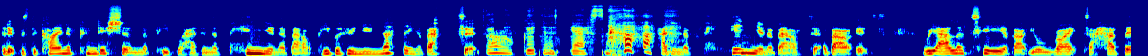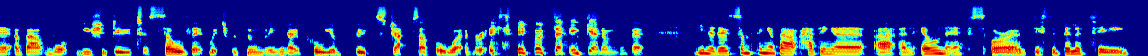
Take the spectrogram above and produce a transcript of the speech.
that it was the kind of condition that people had an opinion about, people who knew nothing about it Oh, goodness, yes. had an opinion about it, about its reality, about your right to have it, about what you should do to solve it, which was normally, you know, pull your bootstraps up or whatever it is people say and get on with it. You know, there's something about having a, a an illness or a disability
